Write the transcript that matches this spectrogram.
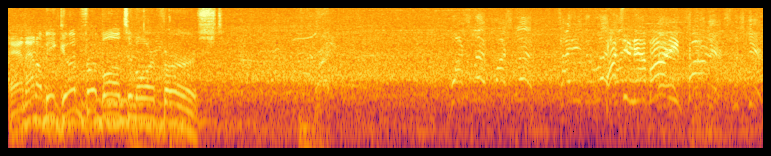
And that'll be good for Baltimore first. Watch left, watch left. Tight end to the left. Watch it now, Barney. Switch gears, switch gears.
